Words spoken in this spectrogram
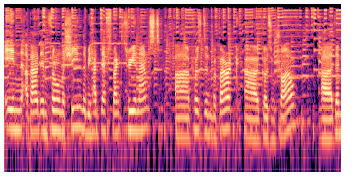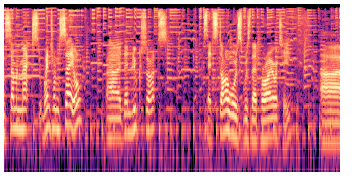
in about Infernal Machine. Then we had DeathSpank 3 announced. Uh, President Mubarak uh, goes on trial. Uh, then Sam and Max went on sale. Then LucasArts said Star Wars was their priority. Uh,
